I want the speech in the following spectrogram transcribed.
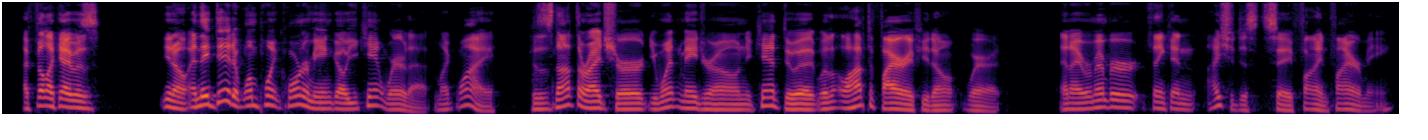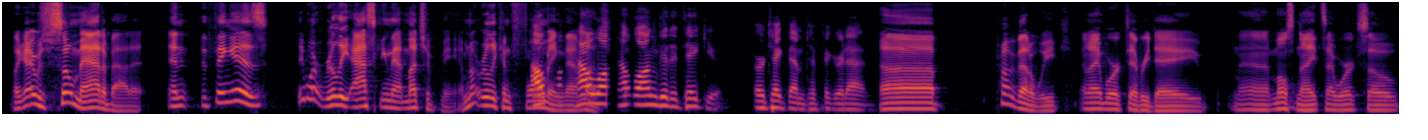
I felt like I was, you know, and they did at one point corner me and go, you can't wear that. I'm like, why? Because it's not the right shirt. You went and made your own. You can't do it. We'll, I'll have to fire if you don't wear it. And I remember thinking, I should just say, fine, fire me. Like I was so mad about it. And the thing is, they weren't really asking that much of me. I'm not really How, conforming that how much. long? How long did it take you, or take them to figure it out? Uh, probably about a week, and I worked every day. Uh, most nights I worked, so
